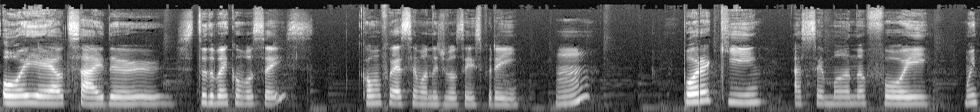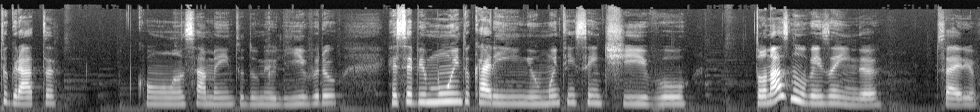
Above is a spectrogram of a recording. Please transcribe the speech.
Oi, outsiders! Tudo bem com vocês? Como foi a semana de vocês por aí? Hum? Por aqui, a semana foi muito grata com o lançamento do meu livro. Recebi muito carinho, muito incentivo. Tô nas nuvens ainda. Sério.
